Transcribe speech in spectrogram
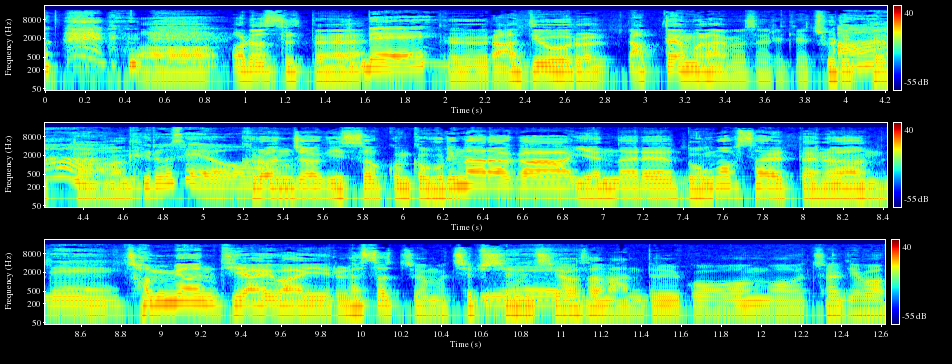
어, 어렸을 때. 네. 그 라디오를 납땜을 하면서 이렇게 조립했던. 아, 그러세요. 그런 적이 있었고. 그러니까 우리나라가 옛날에 농업사회 때는 네. 전면 DIY를 했었죠. 뭐 집신 예. 지어서 만들고 뭐 저기 뭐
